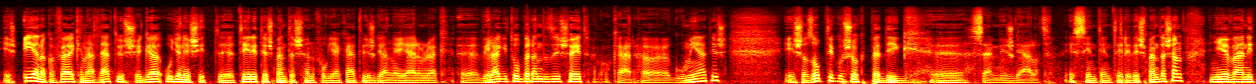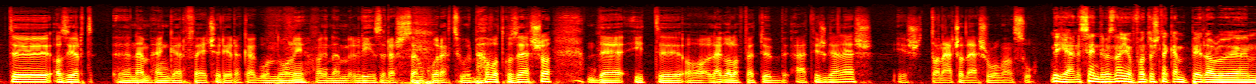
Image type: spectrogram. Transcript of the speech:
és éljenek a felkínált lehetőséggel, ugyanis itt térítésmentesen fogják átvizsgálni a járművek eh, világító berendezéseit, meg akár gumiát is, és az optikusok pedig szemvizsgálat, és szintén térítésmentesen. Nyilván itt azért nem henger fejcserére kell gondolni, meg nem lézeres szemkorrekció beavatkozása, de itt a legalapvetőbb átvizsgálás és tanácsadásról van szó. Igen, szerintem ez nagyon fontos. Nekem például ö,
